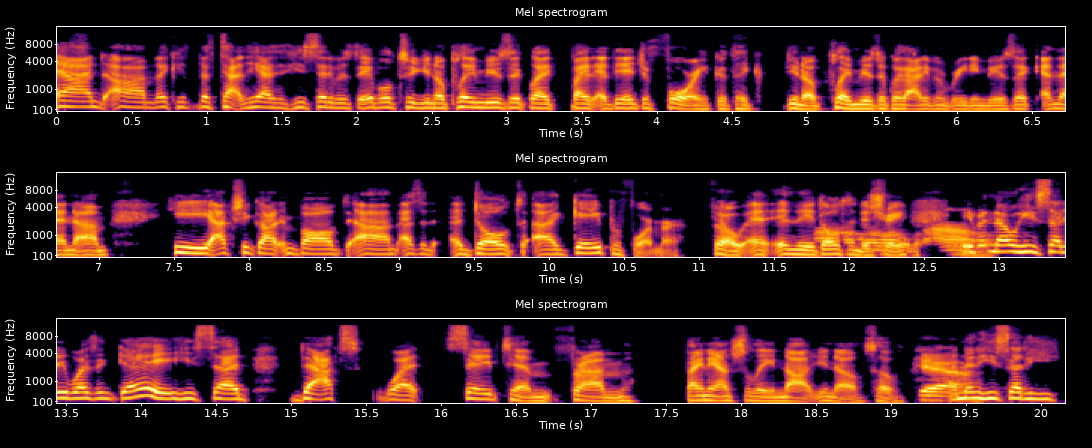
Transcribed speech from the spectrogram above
And um, like the he had, he said he was able to, you know, play music like by at the age of four, he could like, you know, play music without even reading music. And then um, he actually got involved um as an adult uh, gay performer. So in, the adult industry, Oh, wow. even though he said he wasn't gay, he said that's what saved him from financially not, you know, so yeah. and then he said he,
